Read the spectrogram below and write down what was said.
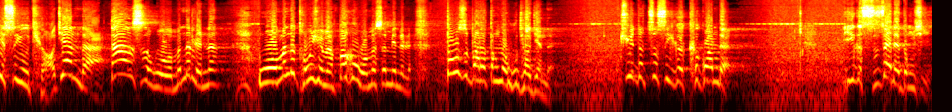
律是有条件的，但是我们的人呢，我们的同学们，包括我们身边的人，都是把它当做无条件的，觉得这是一个客观的、一个实在的东西，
